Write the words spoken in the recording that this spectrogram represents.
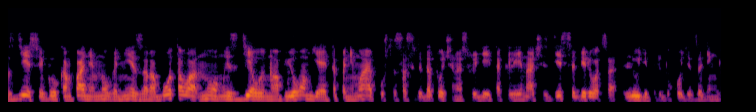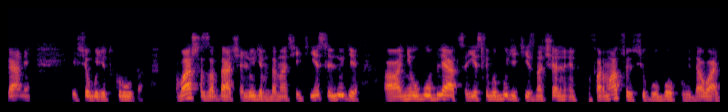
здесь игру компания много не заработала, но мы сделаем объем, я это понимаю, потому что сосредоточенность людей так или иначе здесь соберется, люди предуходят за деньгами, и все будет круто. Ваша задача людям доносить. Если люди не углубляться, если вы будете изначально эту информацию всю глубокую давать,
